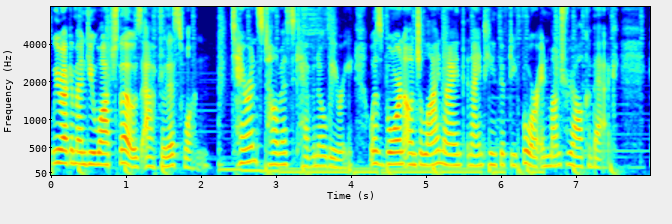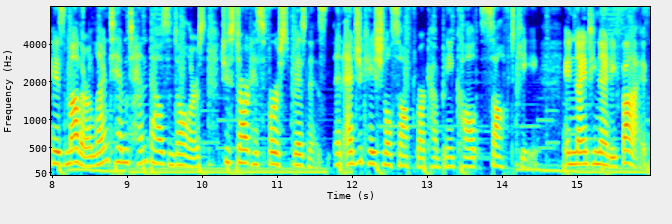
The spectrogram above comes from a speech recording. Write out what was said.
we recommend you watch those after this one. Terrence Thomas Kevin O'Leary was born on July 9, 1954 in Montreal, Quebec. His mother lent him $10,000 to start his first business, an educational software company called SoftKey. In 1995,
